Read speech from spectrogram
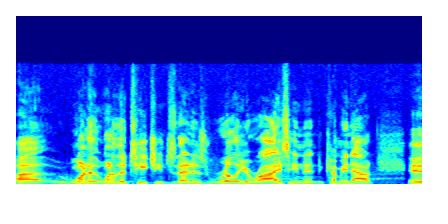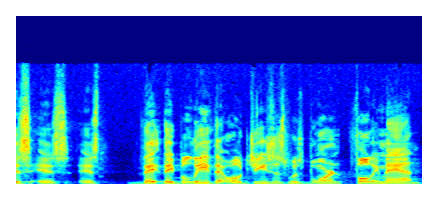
Uh, one, of the, one of the teachings that is really arising and coming out is, is, is they, they believe that, oh, Jesus was born fully man.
